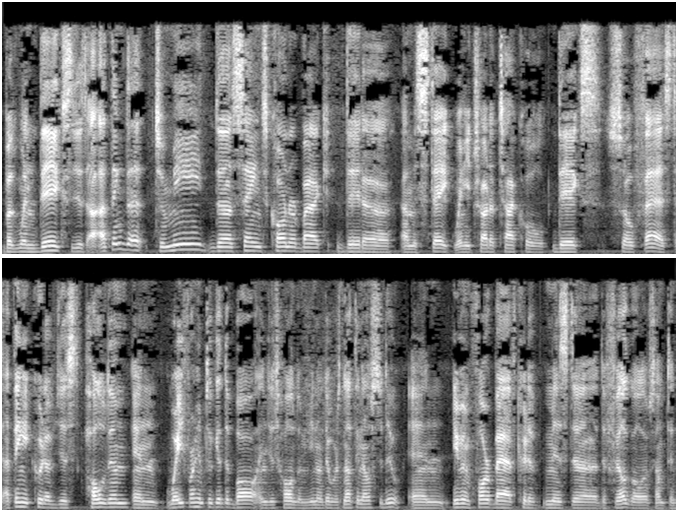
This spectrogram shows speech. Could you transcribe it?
But when Diggs just, I think that to me the Saints cornerback did a, a mistake when he tried to tackle Diggs so fast. I think he could have just hold him and wait for him to get the ball and just hold him. You know, there was nothing else to do, and even Forbath could have missed the the field goal or something.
